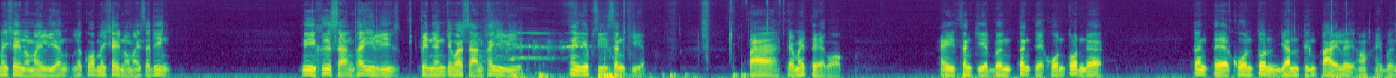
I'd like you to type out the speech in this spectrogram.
ไม่ใช่หน่อไม้เลี้ยง แล้วก็ไม่ใช่หน่อไม้สดิ้งนี่คือสางไผ่อีหลี เป็นอย่างจังว่าสางไผ่อีหลี ให้ FC สังเกตตาจะไม่แตกออก ให้สังเกตเบิงตั้งแต่โคนต้นเด้อตั้งแต่โคนต้นยันถึงปลายเลย เอาให้เบิ่ง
